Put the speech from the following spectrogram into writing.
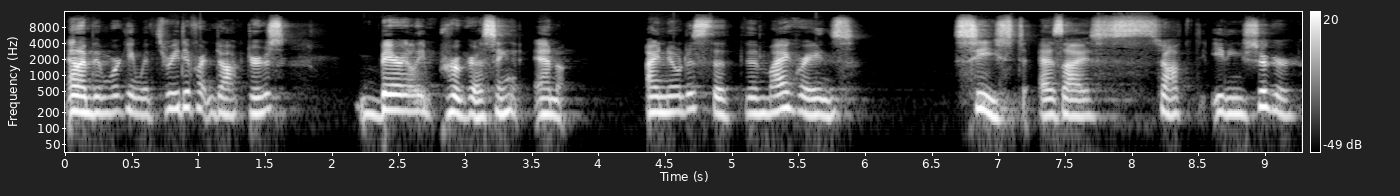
and I've been working with three different doctors, barely progressing. And I noticed that the migraines ceased as I stopped eating sugar.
